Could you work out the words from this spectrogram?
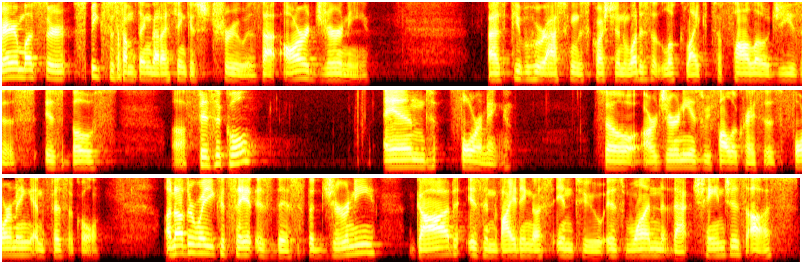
Merriam Webster speaks to something that I think is true is that our journey, as people who are asking this question, what does it look like to follow Jesus, is both uh, physical and forming. So, our journey as we follow Christ is forming and physical. Another way you could say it is this the journey God is inviting us into is one that changes us,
